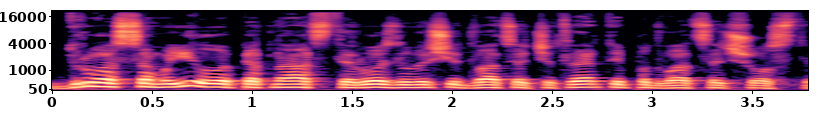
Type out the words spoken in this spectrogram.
2 Самоїлова, 15 розділ вірші 24 по 26.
